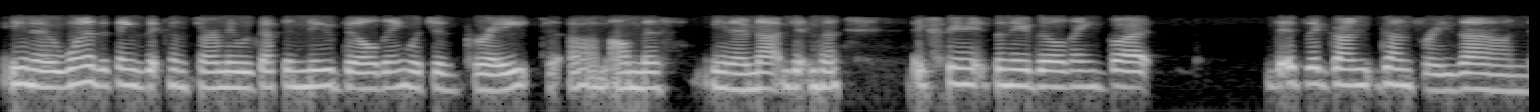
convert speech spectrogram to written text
you know, one of the things that concern me, we've got the new building, which is great. Um, I'll miss, you know, not getting to experience the new building, but it's a gun gun free zone,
